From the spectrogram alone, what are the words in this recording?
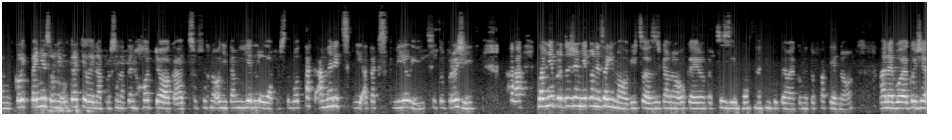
um, kolik peněz oni utratili na, prostě na ten hot dog a co všechno oni tam jedli a prostě bylo tak americký a tak skvělý si to prožít. A hlavně protože mě to nezajímalo, víš co, já si říkám, no OK, no tak se zlíbila s nějakým jako mě to fakt jedno. A nebo jakože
